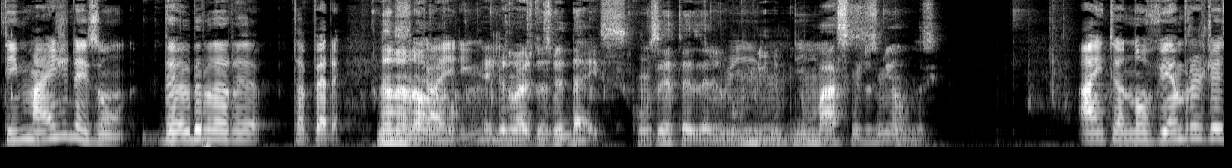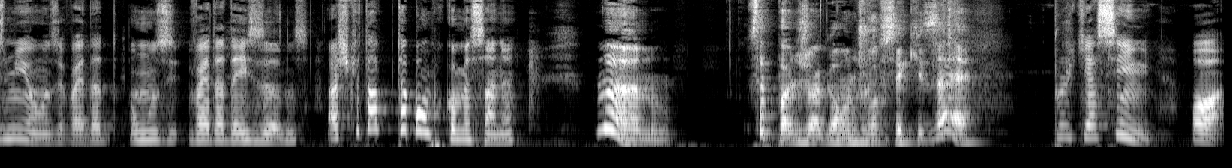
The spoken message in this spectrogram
Tem mais de 10 anos. Tá, pera. Não, não, não, não. Skyrim. Ele não é de 2010. Com certeza, ele é no, mínimo, no máximo de 2011. Ah, então é novembro de 2011. Vai dar, 11, vai dar 10 anos. Acho que tá, tá bom pra começar, né? Mano, você pode jogar onde você quiser. Porque assim, ó,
